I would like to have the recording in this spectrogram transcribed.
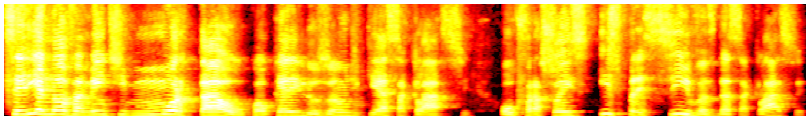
Seria novamente mortal qualquer ilusão de que essa classe, ou frações expressivas dessa classe,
